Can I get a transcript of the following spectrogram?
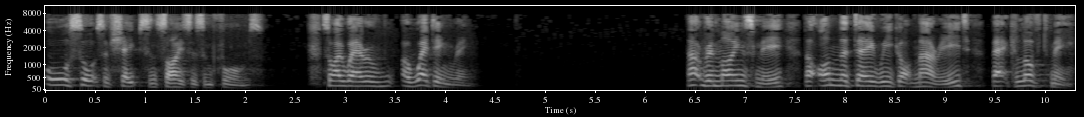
all sorts of shapes and sizes and forms. So I wear a, a wedding ring. That reminds me that on the day we got married, Beck loved me.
